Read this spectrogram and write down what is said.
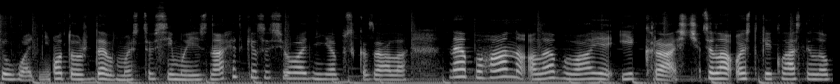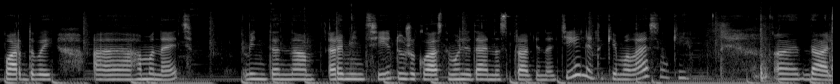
сьогодні. Отож, дивимось, це всі мої знахідки за сьогодні. Я б сказала непогано, але буває і краще. Взяла ось такий класний леопардовий е, гаманець. Він йде на ремінці, дуже класно виглядає насправді на тілі, такий малесенький. Е, Далі,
